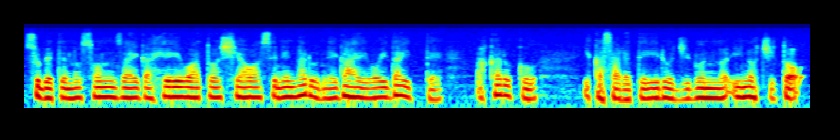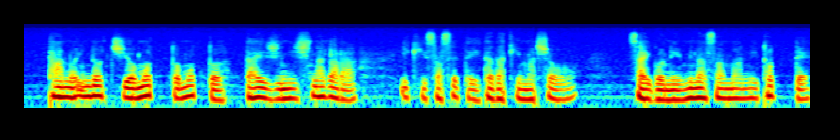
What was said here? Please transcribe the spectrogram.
全ての存在が平和と幸せになる願いを抱いて明るく生かされている自分の命と他の命をもっともっと大事にしながら生きさせていただきましょう最後に皆様にとって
